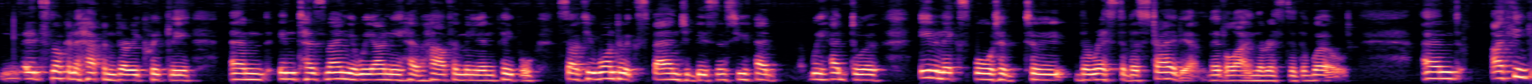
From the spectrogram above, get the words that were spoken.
it's not going to happen very quickly. And in Tasmania, we only have half a million people. So if you want to expand your business, you had we had to even exported to the rest of Australia, let alone the rest of the world. And I think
